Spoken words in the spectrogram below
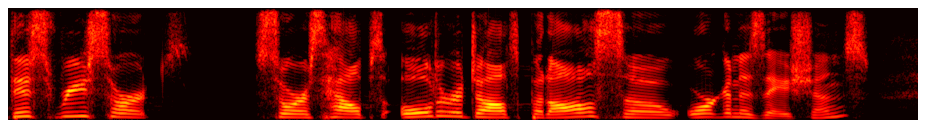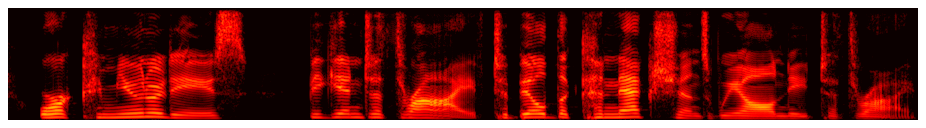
This resource source helps older adults, but also organizations or communities begin to thrive, to build the connections we all need to thrive.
